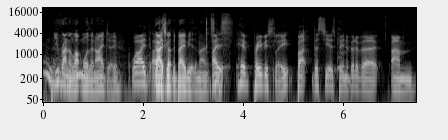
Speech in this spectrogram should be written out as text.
you run a lot more than I do. Well, I, Guy's I, got the baby at the moment. so I it's- have previously, but this year's been a bit of a um,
